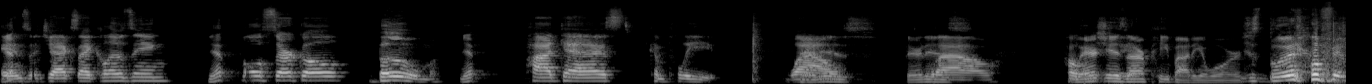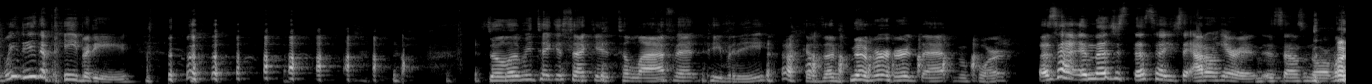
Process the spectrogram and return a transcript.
Yep. ends with Jack's Eye closing. Yep. Full circle, boom. Yep. Podcast complete. Wow. There it is. There it is. Wow. Holy Where is shit. our Peabody Award? Just blew it open. We need a Peabody. so let me take a second to laugh at Peabody because I've never heard that before. That's how, and that's just that's how you say. I don't hear it. It sounds normal. I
